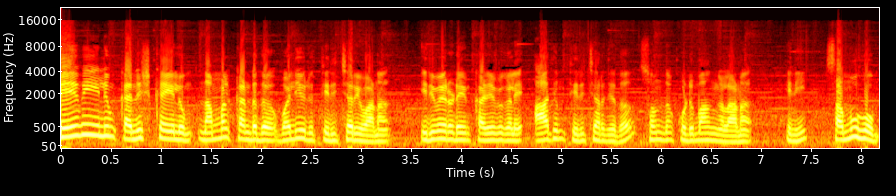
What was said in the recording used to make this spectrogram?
ദേവിയിലും കനിഷ്കയിലും നമ്മൾ കണ്ടത് വലിയൊരു തിരിച്ചറിവാണ്. ഇരുവരുടെയും കഴിവുകളെ ആദ്യം തിരിച്ചറിഞ്ഞത് സ്വന്തം കുടുംബാംഗങ്ങളാണ്. ഇനി സമൂഹവും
